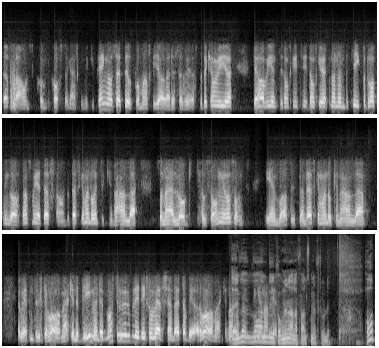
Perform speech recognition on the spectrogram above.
Earthbound kommer kosta ganska mycket pengar att sätta upp om man ska göra det seriöst. Och det kan vi ju det har vi ju inte. De ska, de ska öppna en butik på Drottninggatan som heter Earthbound och där ska man då inte kunna handla sådana här loggkalsonger och sånt enbart utan där ska man då kunna handla jag vet inte vilka varumärken det blir, men det måste väl bli liksom välkända etablerade varumärken. Det var ambitionen i alla fall som jag förstod det. Hopp,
